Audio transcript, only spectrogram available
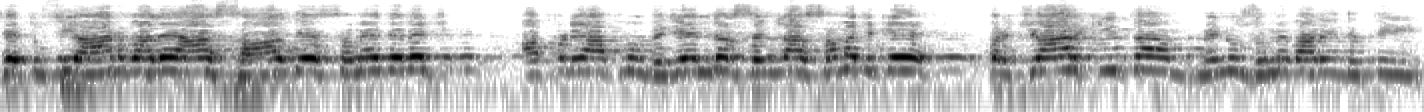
ਜੇ ਤੁਸੀਂ ਆਉਣ ਵਾਲੇ ਆ ਸਾਲ ਦੇ ਸਮੇਂ ਦੇ ਵਿੱਚ ਆਪਣੇ ਆਪ ਨੂੰ ਵਿਜੇਂਦਰ ਸਿੰਘਲਾ ਸਮਝ ਕੇ ਪ੍ਰਚਾਰ ਕੀਤਾ, ਮੈਨੂੰ ਜ਼ਿੰਮੇਵਾਰੀ ਦਿੱਤੀ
